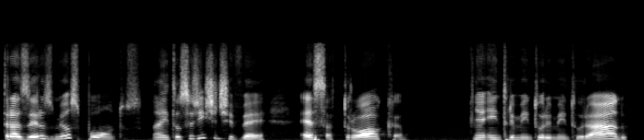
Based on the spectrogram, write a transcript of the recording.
trazer os meus pontos. Né? Então, se a gente tiver essa troca, entre mentor e mentorado,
